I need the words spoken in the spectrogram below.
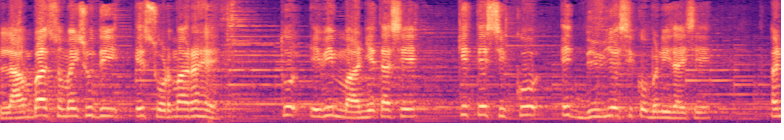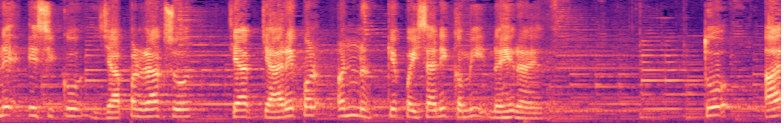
લાંબા સમય સુધી એ છોડમાં રહે, તો એવી માન્યતા છે કે તે સિક્કો એ દિવ્ય સિક્કો બની જાય છે. અને એ સિક્કો જ્યાં પણ રાખશો, ત્યાં ક્યારે પણ અન્ન કે પૈસાની કમી નહીં રહે. તો આ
